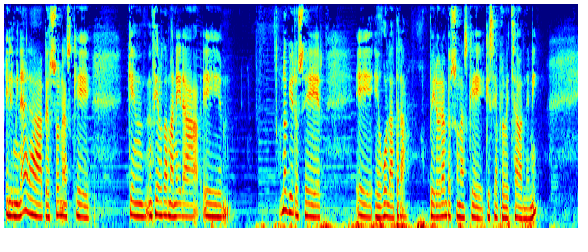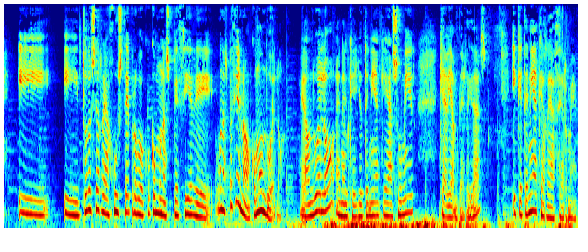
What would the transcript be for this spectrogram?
Eliminar a personas que, que en, cierta manera, eh, no quiero ser eh, ególatra, pero eran personas que, que se aprovechaban de mí y, y todo ese reajuste provocó como una especie de, una especie no, como un duelo. Era un duelo en el que yo tenía que asumir que habían pérdidas y que tenía que rehacerme.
